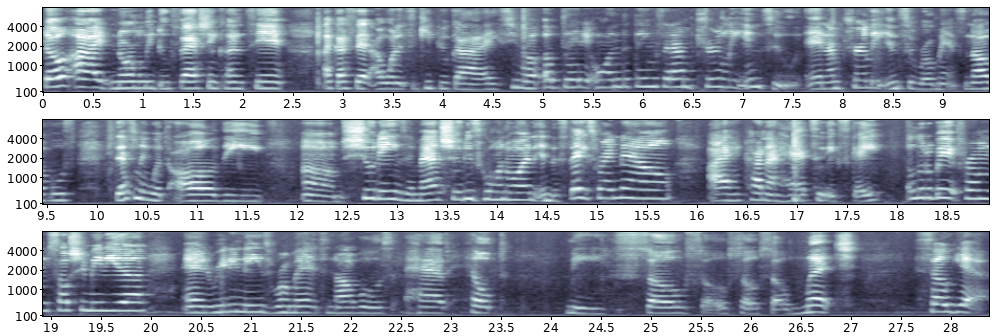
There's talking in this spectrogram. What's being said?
Though I normally do fashion content, like I said, I wanted to keep you guys, you know, updated on the things that I'm currently into. And I'm currently into romance novels, definitely with all the um, shootings and mass shootings going on in the States right now. I kind of had to escape a little bit from social media and reading these romance novels have helped me so so so so much. So yeah.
